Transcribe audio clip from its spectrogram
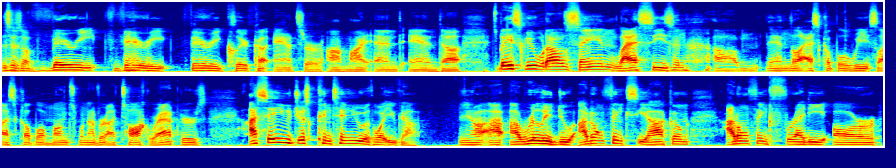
This is a very, very, very clear cut answer on my end. And uh, it's basically what I was saying last season um, and the last couple of weeks, last couple of months, whenever I talk Raptors. I say you just continue with what you got. You know, I, I really do. I don't think Siakam, I don't think Freddie are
